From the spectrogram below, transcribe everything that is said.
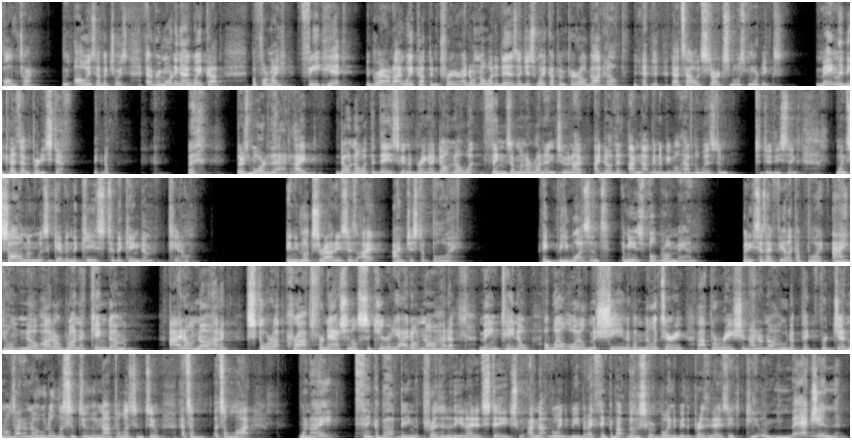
all the time. We always have a choice. Every morning I wake up, before my feet hit the ground, I wake up in prayer. I don't know what it is. I just wake up in prayer. Oh, God, help. That's how it starts most mornings. Mainly because I'm pretty stiff, you know. But there's more to that. I don't know what the day is going to bring. I don't know what things I'm going to run into. And I, I know that I'm not going to be able to have the wisdom to do these things. When Solomon was given the keys to the kingdom, you know, and he looks around and he says, I, I'm just a boy. He, wasn't. I mean, he's a full grown man. But he says, I feel like a boy. I don't know how to run a kingdom. I don't know how to store up crops for national security. I don't know how to maintain a, a well oiled machine of a military operation. I don't know who to pick for generals. I don't know who to listen to, who not to listen to. That's a, that's a lot. When I think about being the president of the United States, I'm not going to be, but I think about those who are going to be the president of the United States. Can you imagine?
